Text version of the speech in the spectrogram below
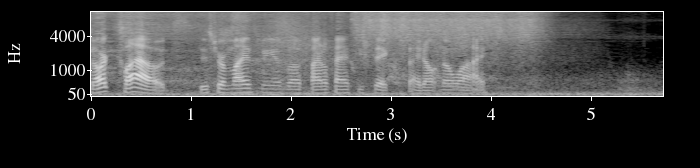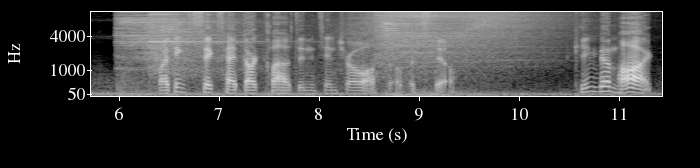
Dark Clouds. This reminds me of uh, Final Fantasy VI. I don't know why. Well, I think 6 had Dark Clouds in its intro also, but still. Kingdom Hearts.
